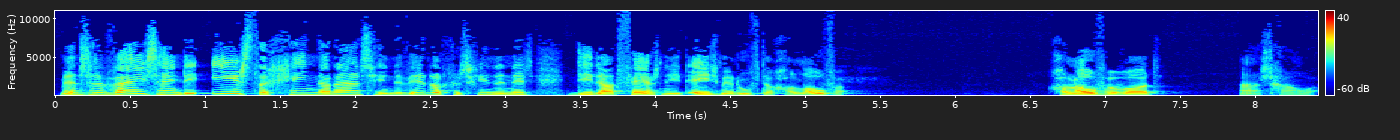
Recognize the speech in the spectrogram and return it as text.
Mensen, wij zijn de eerste generatie in de wereldgeschiedenis die dat vers niet eens meer hoeft te geloven. Geloven wordt aanschouwen.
